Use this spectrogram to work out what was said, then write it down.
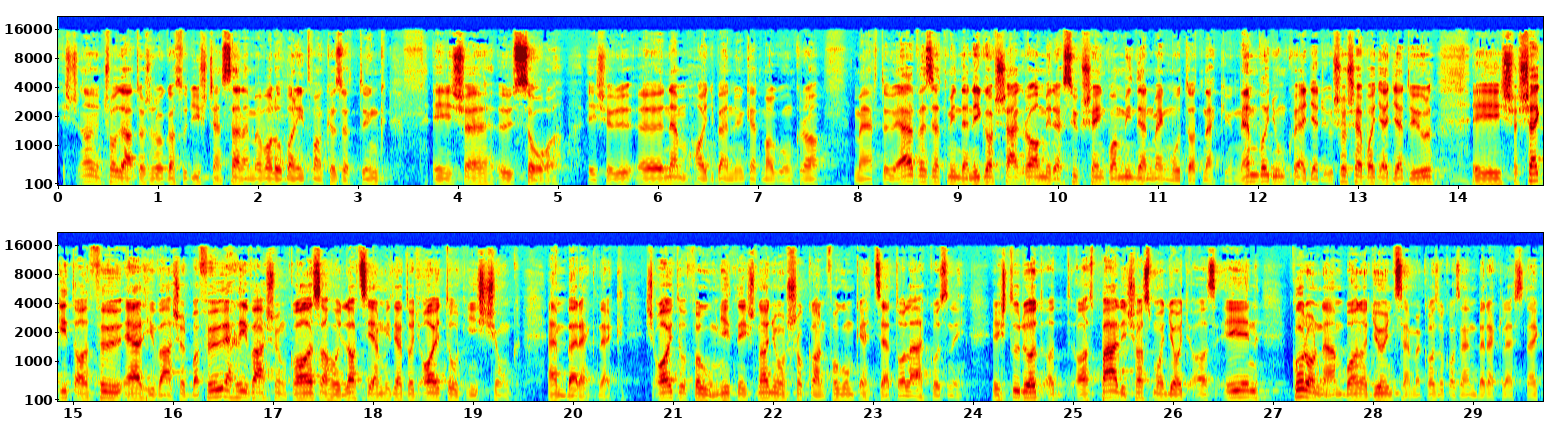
és nagyon csodálatos dolog az, hogy Isten szelleme valóban itt van közöttünk, és ő szól és ő nem hagy bennünket magunkra, mert ő elvezet minden igazságra, amire szükségünk van, minden megmutat nekünk. Nem vagyunk egyedül, sose vagy egyedül, és segít a fő elhívásodba. Fő elhívásunk az, ahogy Laci említett, hogy ajtót nyissunk embereknek. És ajtót fogunk nyitni, és nagyon sokan fogunk egyszer találkozni. És tudod, az Pál is azt mondja, hogy az én koronámban a gyöngyszemek azok az emberek lesznek,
